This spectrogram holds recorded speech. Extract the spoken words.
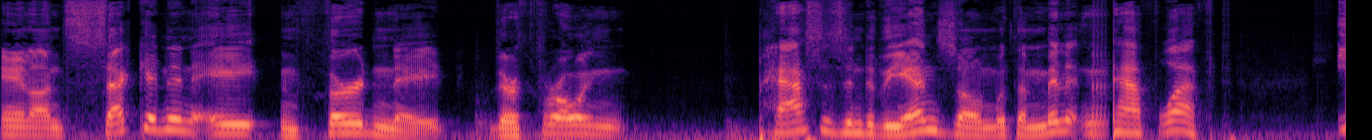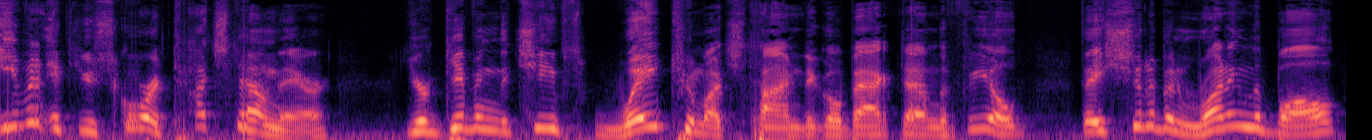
and on second and eight and third and eight, they're throwing passes into the end zone with a minute and a half left. Even if you score a touchdown there, you're giving the Chiefs way too much time to go back down the field. They should have been running the ball.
